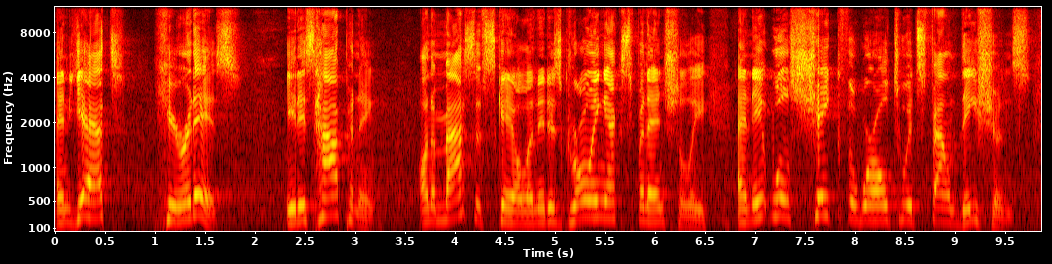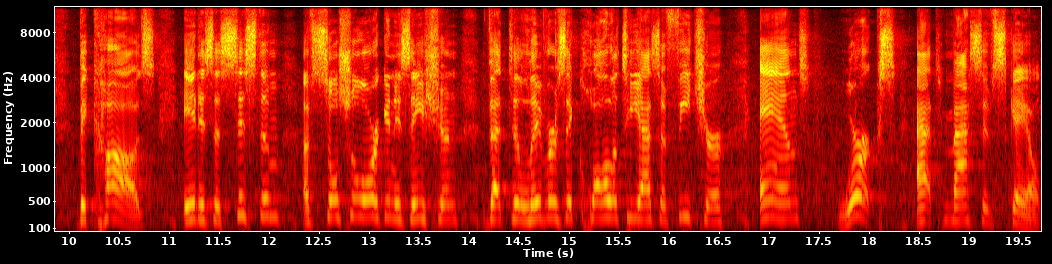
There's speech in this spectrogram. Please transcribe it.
And yet, here it is. It is happening on a massive scale and it is growing exponentially and it will shake the world to its foundations because it is a system of social organization that delivers equality as a feature and works at massive scale.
